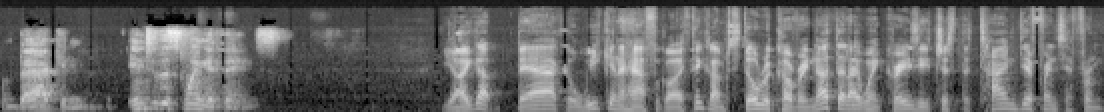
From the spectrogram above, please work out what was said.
I'm back and into the swing of things. Yeah, I got back a week and a half ago. I think I'm still recovering. Not that I went crazy. It's just the time difference from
